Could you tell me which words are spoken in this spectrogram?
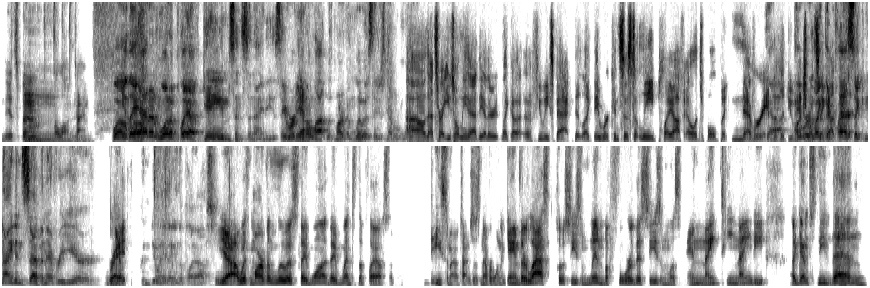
It's been mm. a long time. Well, Yeah. they uh, hadn't won a playoff game since the 90s. They were in a lot with Marvin Lewis. They just never won. Oh, that's right. You told me that the other like a, a few weeks back that like they were consistently playoff eligible, but never able Yeah. to do much. they much were once like they the got there. classic nine and seven every year. Right. Couldn't do anything in the playoffs. Yeah, with Marvin Lewis, they won. They went to the playoffs a decent amount of times, just never won a game. Their last postseason win before this season was in 1990 against the then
